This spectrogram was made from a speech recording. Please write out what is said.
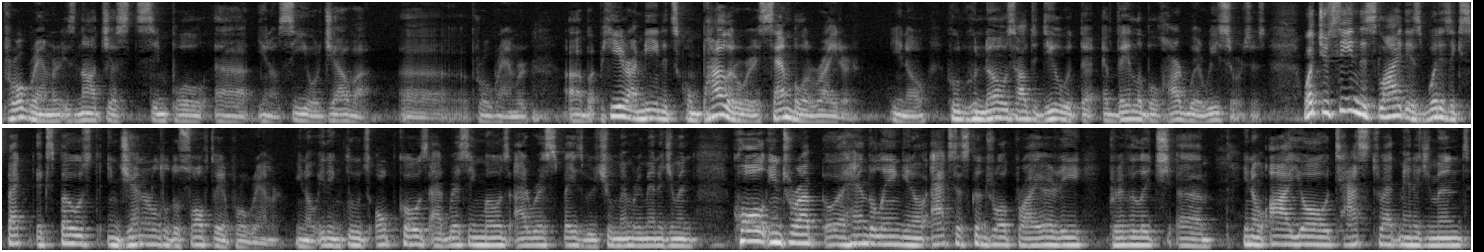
programmer is not just simple uh, you know, C or Java uh, programmer, uh, but here I mean it's compiler or assembler writer you know, who, who knows how to deal with the available hardware resources. What you see in this slide is what is expect, exposed in general to the software programmer. You know, it includes opcodes, addressing modes, address space, virtual memory management, call interrupt uh, handling, you know, access control, priority, privilege, um, you know, I/O, task thread management.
